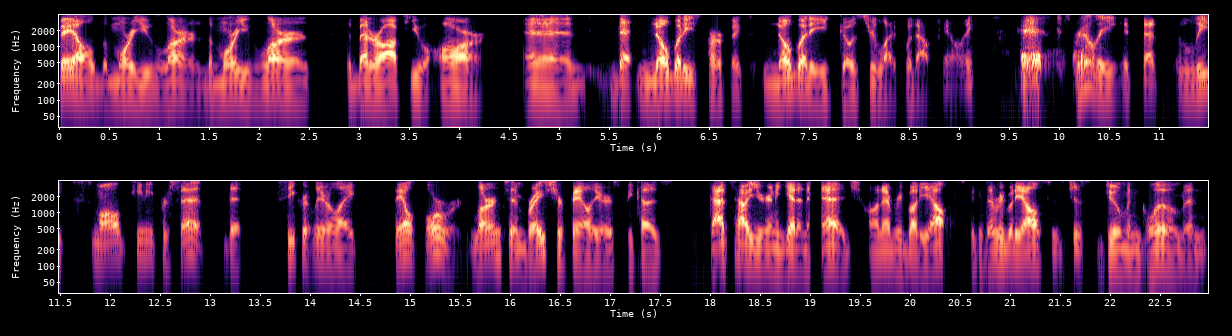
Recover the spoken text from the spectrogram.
fail, the more you learn. The more you learn, the better off you are. And that nobody's perfect. Nobody goes through life without failing. And it's really it's that elite small teeny percent that secretly are like fail forward, learn to embrace your failures because that's how you're going to get an edge on everybody else because everybody else is just doom and gloom and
